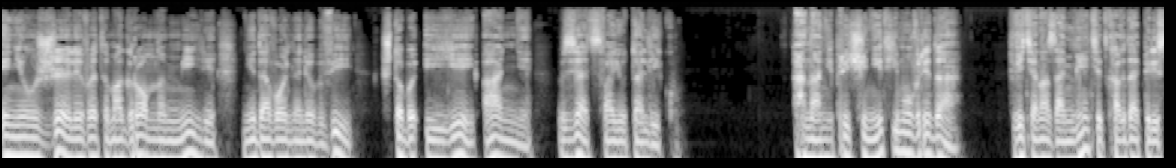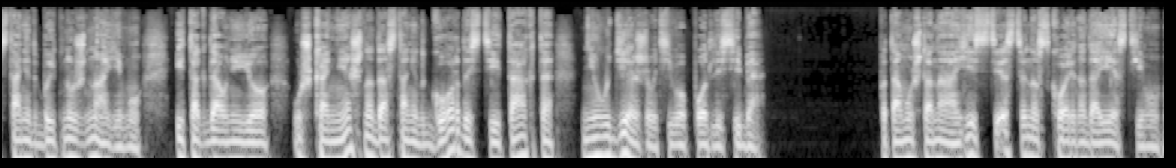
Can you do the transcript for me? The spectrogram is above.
И неужели в этом огромном мире недовольно любви, чтобы и ей, Анне, взять свою талику. Она не причинит ему вреда, ведь она заметит, когда перестанет быть нужна ему, и тогда у нее уж, конечно, достанет гордости и так-то не удерживать его подле себя. Потому что она, естественно, вскоре надоест ему.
